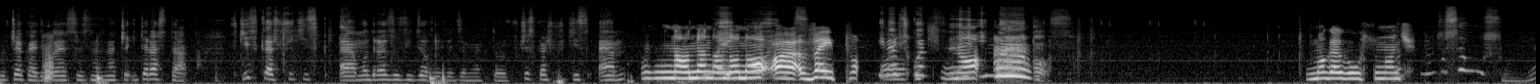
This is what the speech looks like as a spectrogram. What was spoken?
Poczekaj, tylko ja sobie zaznaczę. I teraz tak, wciskasz przycisk M, od razu widzowie wiedzą jak to, wciskasz przycisk M No, no, no, no, no, a vape. i na przykład No. i na off. Mogę go usunąć? No to se usuń, nie?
